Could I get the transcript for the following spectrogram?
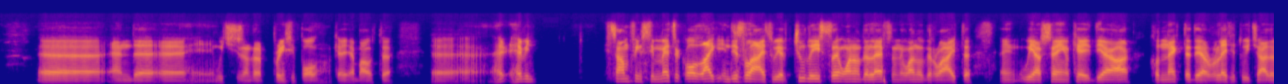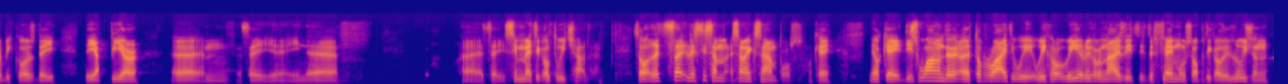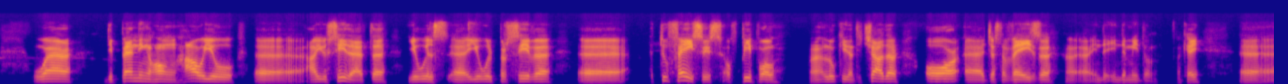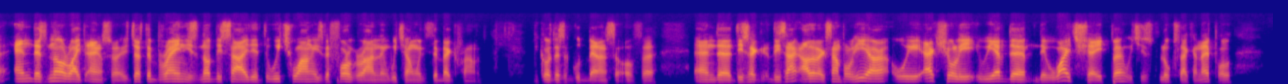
uh, and uh, uh, which is another principle okay about uh, having something symmetrical like in these slides we have two lists uh, one on the left and one on the right uh, and we are saying okay there are connected they are related to each other because they they appear um, say in uh, say symmetrical to each other. So let's let's see some some examples. Okay, okay. This one, the uh, top right, we we we recognize it is the famous optical illusion, where depending on how you uh, how you see that, uh, you will uh, you will perceive uh, two faces of people looking at each other, or just a vase in the in the middle. Okay, uh, and there's no right answer it's just the brain is not decided which one is the foreground and which one is the background because there's a good balance of uh, and uh, this this other example here we actually we have the the white shape uh, which is looks like an apple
